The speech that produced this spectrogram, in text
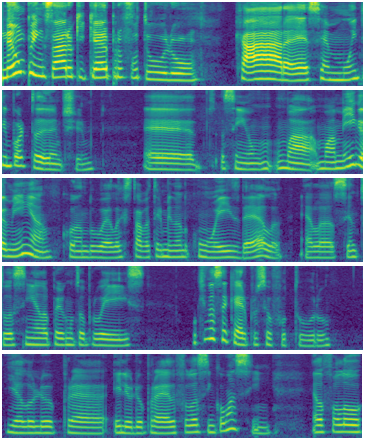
Não pensar o que quer pro futuro. Cara, essa é muito importante. É, assim, um- uma, uma amiga minha, quando ela estava terminando com o ex dela, ela sentou assim, ela perguntou pro ex: "O que você quer pro seu futuro?" E ela olhou ele olhou para ela e falou assim: "Como assim?" Ela falou:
